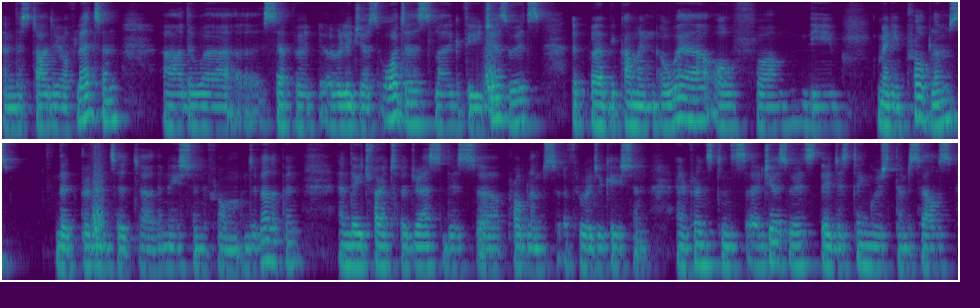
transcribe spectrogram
and the study of Latin, uh, there were uh, separate religious orders like the Jesuits that were becoming aware of um, the many problems that prevented uh, the nation from developing and they tried to address these uh, problems through education. And for instance, uh, Jesuits, they distinguished themselves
